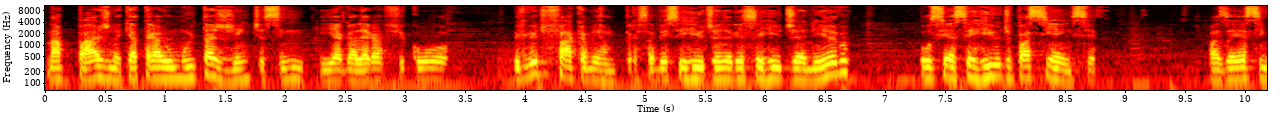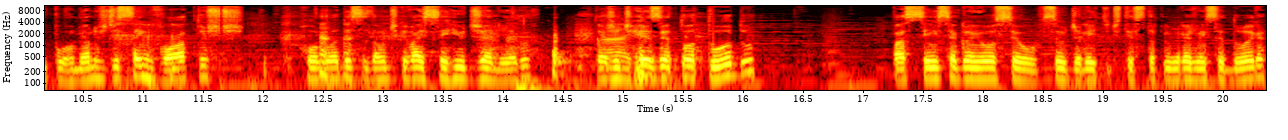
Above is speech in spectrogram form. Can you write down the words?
na página que atraiu muita gente, assim, e a galera ficou briga de faca mesmo, pra saber se Rio de Janeiro ia ser Rio de Janeiro ou se ia ser Rio de Paciência. Mas aí, assim, por menos de 100 votos, rolou a decisão de que vai ser Rio de Janeiro. Então a gente Ai. resetou tudo. Paciência ganhou seu, seu direito de ter sido a primeira vencedora.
